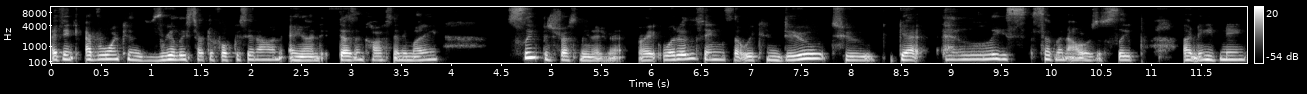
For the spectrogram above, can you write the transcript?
I think everyone can really start to focus in on and doesn't cost any money sleep and stress management, right? What are the things that we can do to get at least seven hours of sleep an evening?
